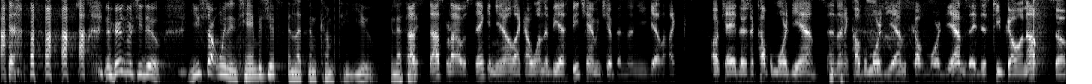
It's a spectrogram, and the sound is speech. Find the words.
that. now here's what you do: you start winning championships and let them come to you, and that's, That's that's what I was thinking. You know, like I won the BSB championship, and then you get like. Okay, there's a couple more DMs, and then a couple more DMs, couple more DMs. They just keep going up. So,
